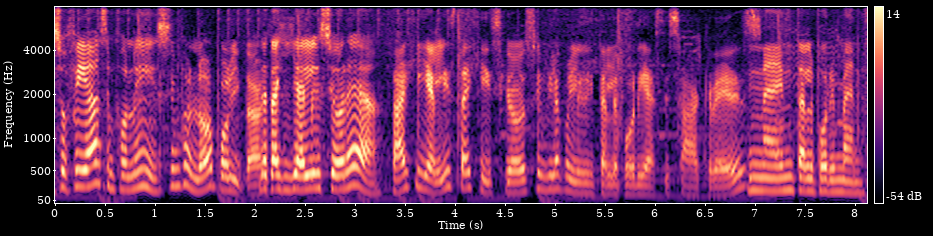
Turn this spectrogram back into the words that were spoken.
Σοφία, συμφωνείς; Συμφωνώ απόλυτα. Δεν τα έχει γυαλίσει ωραία; Τα έχει γυαλίσει, τα έχει ισιώσει. Βλέπω λίγη ταλαιπωρία στις άκρες. ναι, είναι ταλαιπωρημένες.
